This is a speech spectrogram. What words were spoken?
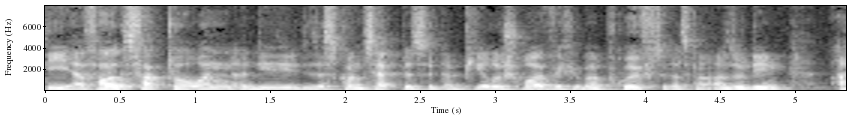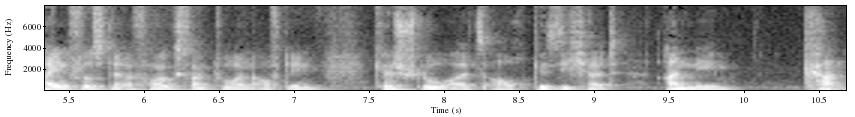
Die Erfolgsfaktoren dieses Konzeptes sind empirisch häufig überprüft, sodass man also den Einfluss der Erfolgsfaktoren auf den Cashflow als auch gesichert annehmen kann.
